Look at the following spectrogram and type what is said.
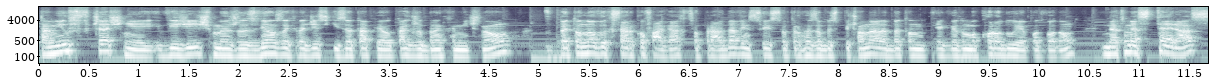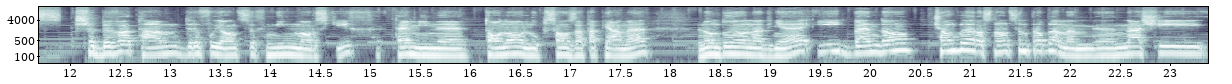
Tam już wcześniej wiedzieliśmy, że Związek Radziecki zatapiał także broń chemiczną w betonowych sarkofagach, co prawda, więc jest to trochę zabezpieczone, ale beton, jak wiadomo, koroduje pod wodą. Natomiast teraz przybywa tam dryfujących min morskich. Te miny toną lub są zatapiane lądują na dnie i będą ciągle rosnącym problemem. Nasi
